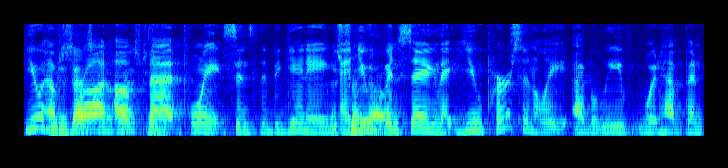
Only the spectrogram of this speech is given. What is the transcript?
you have brought up that point since the beginning, That's and true, you've though. been saying that you personally, I believe, would have been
